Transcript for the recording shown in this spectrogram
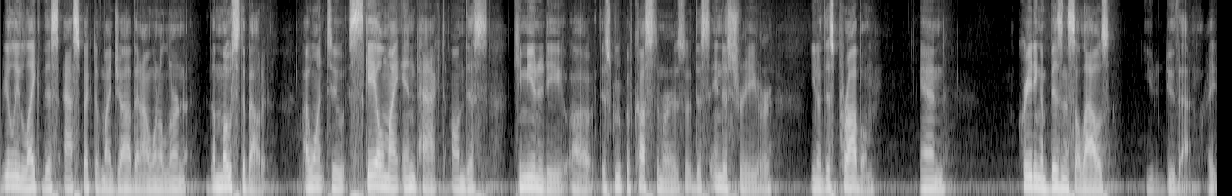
really like this aspect of my job and I want to learn the most about it. I want to scale my impact on this community, uh, this group of customers, this industry, or you know this problem. And creating a business allows you to do that, right?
